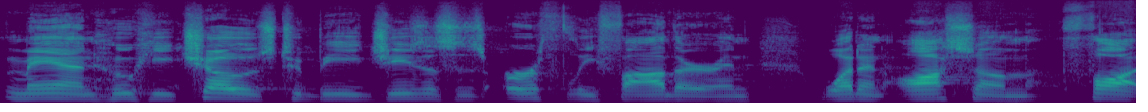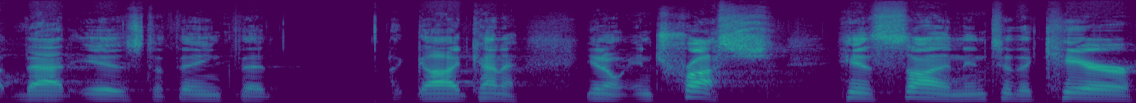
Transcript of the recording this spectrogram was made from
man who he chose to be Jesus' earthly father. And what an awesome thought that is to think that God kind of, you know, entrusts his son into the care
